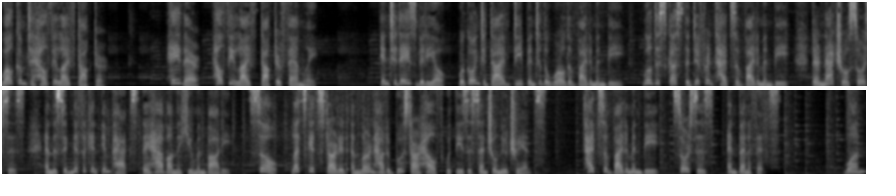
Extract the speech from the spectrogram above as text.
Welcome to Healthy Life Doctor. Hey there, Healthy Life Doctor family. In today's video, we're going to dive deep into the world of vitamin B. We'll discuss the different types of vitamin B, their natural sources, and the significant impacts they have on the human body. So, let's get started and learn how to boost our health with these essential nutrients. Types of vitamin B, sources, and benefits. 1.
